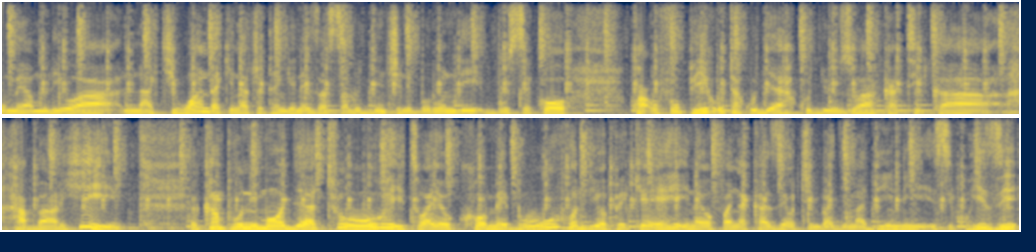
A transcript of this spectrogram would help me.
umeamuliwa na kiwanda kinachotengeneza saluji nchini Burundi Buseko kwa ufupi utakuja kujuzwa katika habari hii. Kampuni moja tu itwayo Komebu ndiyo pekee inayofanya kazi ya uchimbaji madini siku hizi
